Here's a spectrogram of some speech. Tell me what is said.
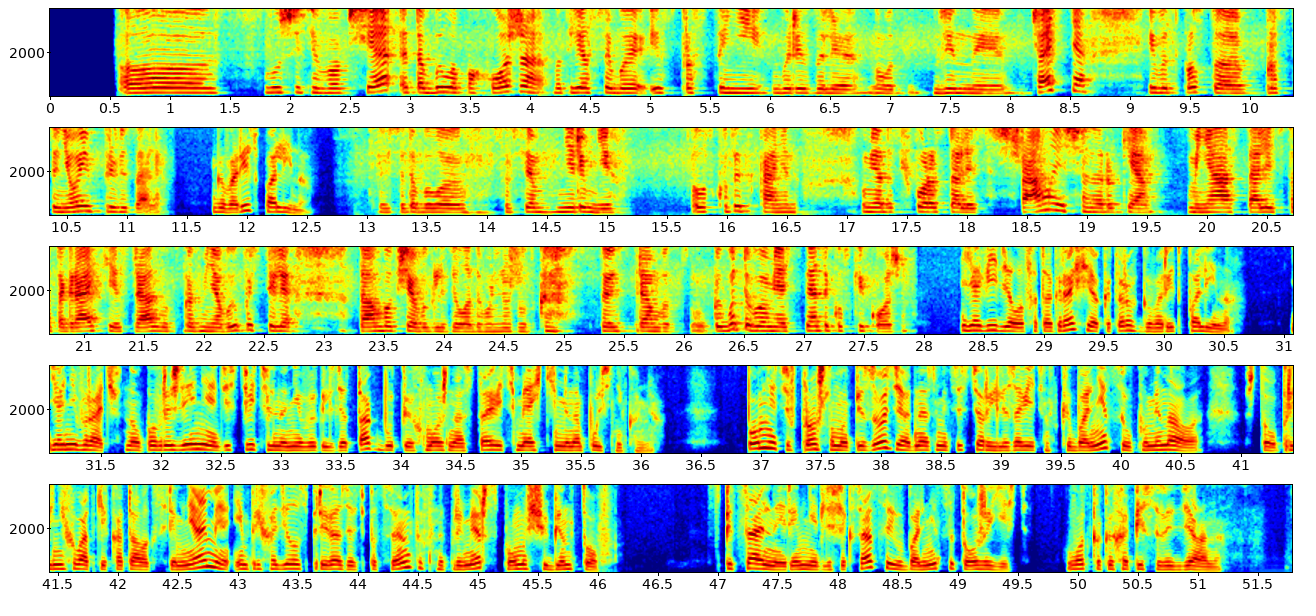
Э, слушайте, вообще это было похоже, вот если бы из простыни вырезали ну, вот, длинные части и вот просто простыней привязали. Говорит Полина. То есть это было совсем не ремни, а лоскуты ткани. У меня до сих пор остались шрамы еще на руке. У меня остались фотографии сразу, как меня выпустили. Там вообще выглядело довольно жутко. То есть прям вот, как будто бы у меня сняты куски кожи. Я видела фотографии, о которых говорит Полина. Я не врач, но повреждения действительно не выглядят так, будто их можно оставить мягкими напульсниками. Помните, в прошлом эпизоде одна из медсестер Елизаветинской больницы упоминала, что при нехватке каталог с ремнями им приходилось привязывать пациентов, например, с помощью бинтов. Специальные ремни для фиксации в больнице тоже есть. Вот как их описывает Диана.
